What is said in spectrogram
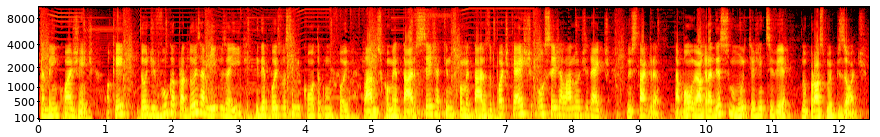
também com a gente, ok? Então divulga para dois amigos aí e depois você me conta como foi lá nos comentários seja aqui nos comentários do podcast ou seja lá no direct do Instagram, tá bom? Eu agradeço muito e a gente se vê no próximo episódio.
